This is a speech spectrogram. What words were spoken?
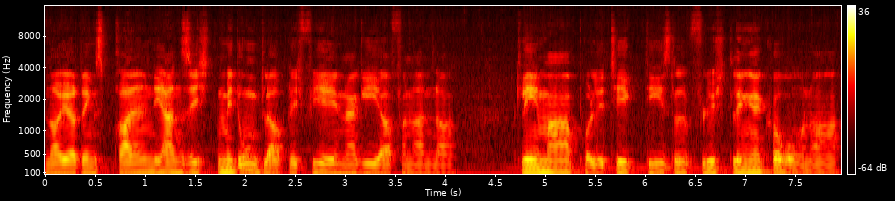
neuerdings prallen die Ansichten mit unglaublich viel Energie aufeinander. Klima, Politik, Diesel, Flüchtlinge, Corona,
